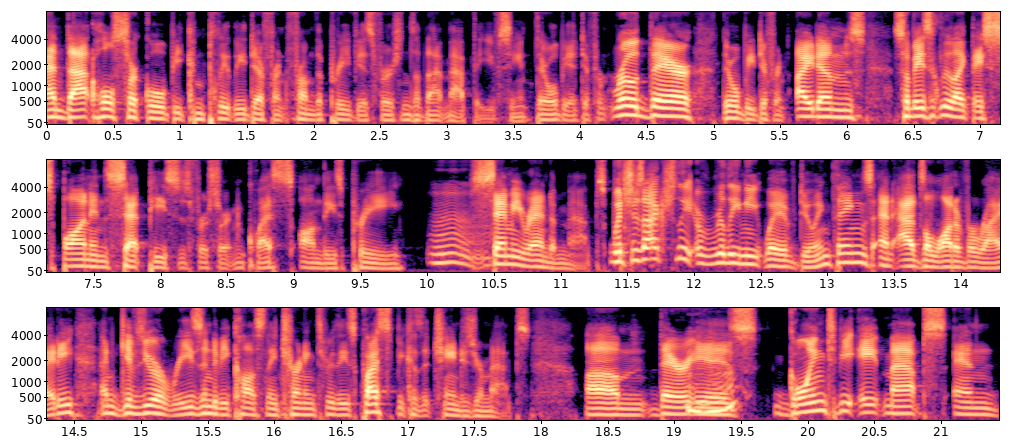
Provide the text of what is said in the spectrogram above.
And that whole circle will be completely different from the previous versions of that map that you've seen. There will be a different road there. There will be different items. So basically, like they spawn in set pieces for certain quests on these pre semi random maps, which is actually a really neat way of doing things and adds a lot of variety and gives you a reason to be constantly turning through these quests because it changes your maps. Um, there is going to be eight maps, and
